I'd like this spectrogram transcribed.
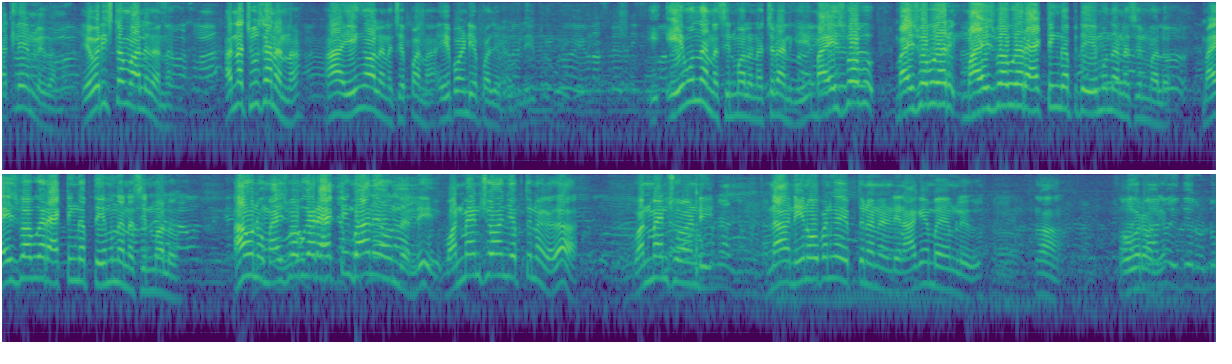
అట్లా ఏం లేదన్న. ఎవరి ఇష్టం వాళ్ళదన్న అన్న చూశానన్న. ఆ, ఏం కావాలన్న చెప్పన్న? ఏ పాయింట్ చెప్పాలి చెప్పు. ఏముందన్న సినిమాలో నచ్చడానికి? మహేష్ బాబు మహేష్ బాబు గారి మహేష్ బాబు గారి యాక్టింగ్ తప్పితే ఏముందన్న సినిమాలో? మహేష్ బాబు గారి యాక్టింగ్ తప్పితే ఏముందన్న సినిమాలో? అవును మహేష్ బాబు గారి యాక్టింగ్ బాగానే ఉందండి. వన్ మ్యాన్ షో అని చెప్తున్నా కదా? వన్ మ్యాన్ షో అండి. నా నేను ఓపెన్గా చెప్తున్నానండి. నాకేం భయం లేదు. ఓవరాల్ ఇది రెండు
